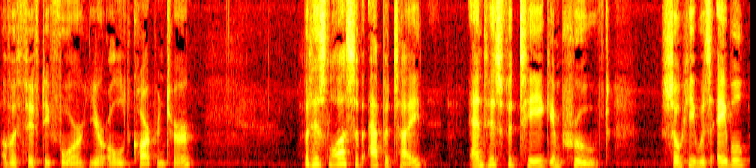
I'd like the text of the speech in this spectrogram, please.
of a 54 year old carpenter, but his loss of appetite and his fatigue improved so he was able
